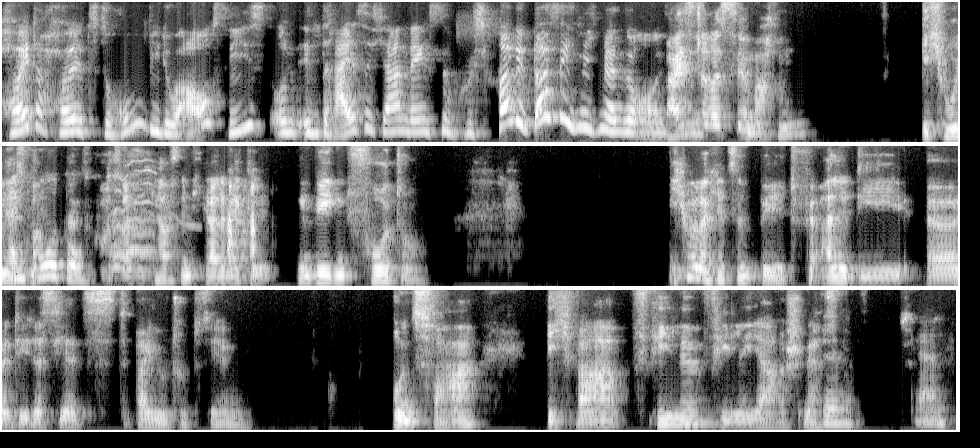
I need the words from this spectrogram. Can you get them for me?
heute heulst du rum, wie du aussiehst und in 30 Jahren denkst du, oh, schade, dass ich nicht mehr so aussehe. Weißt du, was wir machen? Ich hole jetzt Ein mal Foto. ganz kurz, also ich habe es nämlich gerade weggelegt, von wegen Foto. Ich hole euch jetzt ein Bild für alle, die, äh, die das jetzt bei YouTube sehen. Und zwar, ich war viele, mhm. viele Jahre schmerzhaft. Mhm.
